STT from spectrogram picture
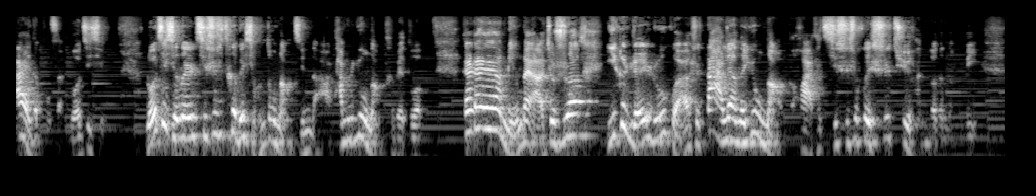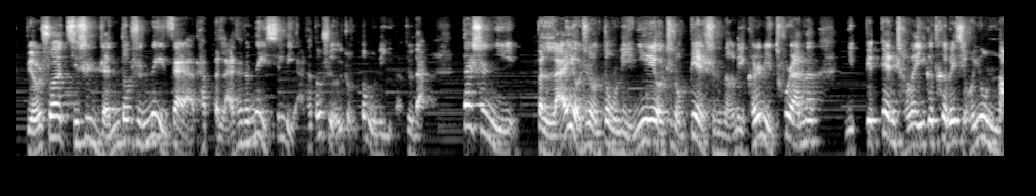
爱的部分，逻辑性。逻辑型的人其实是特别喜欢动脑筋的啊，他们用脑特别多。但是大家要明白啊，就是说一个人如果要是大量的用脑的话，他其实是会失去很多的能力。比如说，其实人都是内在啊，他本来他的内心里啊，他都是有一种动力的，对不对？但是你本来有这种动力，你也有这种辨识的能力，可是你突然呢，你变变成了一个特别喜欢用脑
